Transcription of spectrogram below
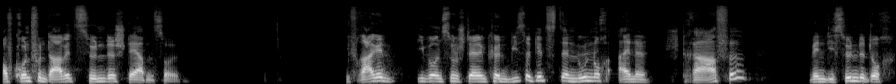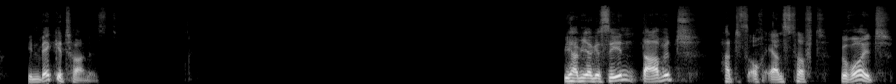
aufgrund von Davids Sünde sterben soll. Die Frage, die wir uns nun stellen können, wieso gibt es denn nun noch eine Strafe, wenn die Sünde doch hinweggetan ist? Wir haben ja gesehen, David hat es auch ernsthaft bereut.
